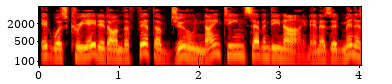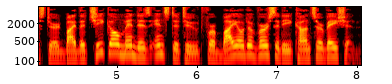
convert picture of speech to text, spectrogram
It was created on 5 June 1979 and is administered by the Chico Mendes Institute for Biodiversity Conservation.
